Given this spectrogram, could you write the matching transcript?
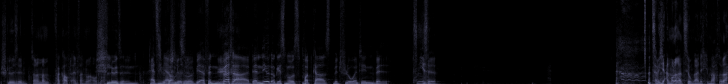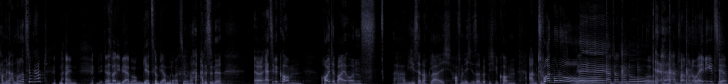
rumschlöseln, sondern man verkauft einfach nur Autos. Schlöseln. Herzlich Ja, willkommen Schlöseln. zu Wir erfinden Wörter, der Neologismus-Podcast mit Florentin Will. Zniesel. Jetzt habe ich die Anmoderation gar nicht gemacht, oder? Haben wir eine Anmoderation gehabt? Nein, das war die Werbung. Jetzt kommt die Anmoderation. Hattest du eine. Äh, herzlich willkommen. heute bei uns, ah, wie hieß er noch gleich? Hoffentlich ist er wirklich gekommen. Antoine Monod. Hey, Anton Monod. Antoine Monod, hey, wie geht's dir?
